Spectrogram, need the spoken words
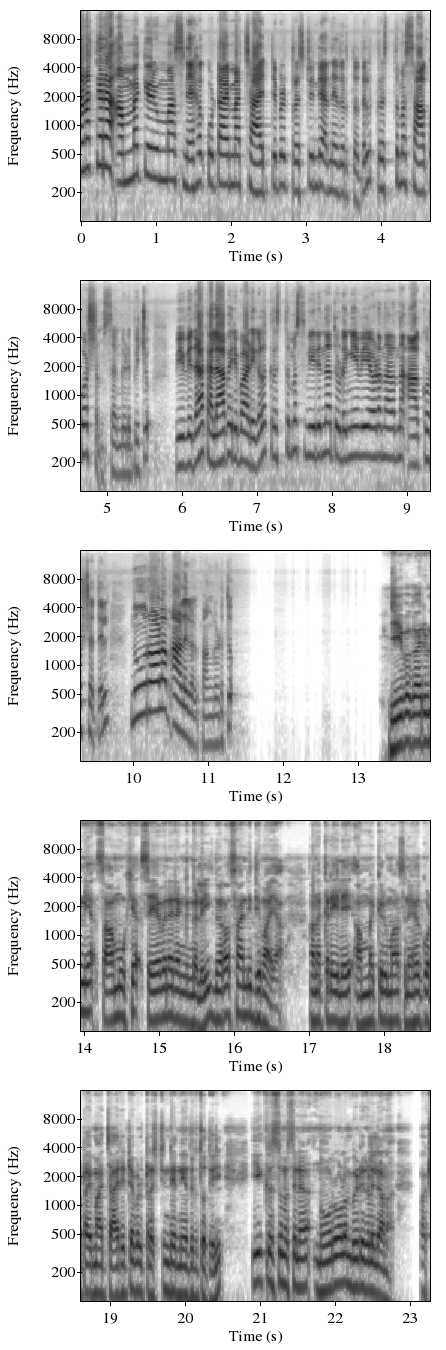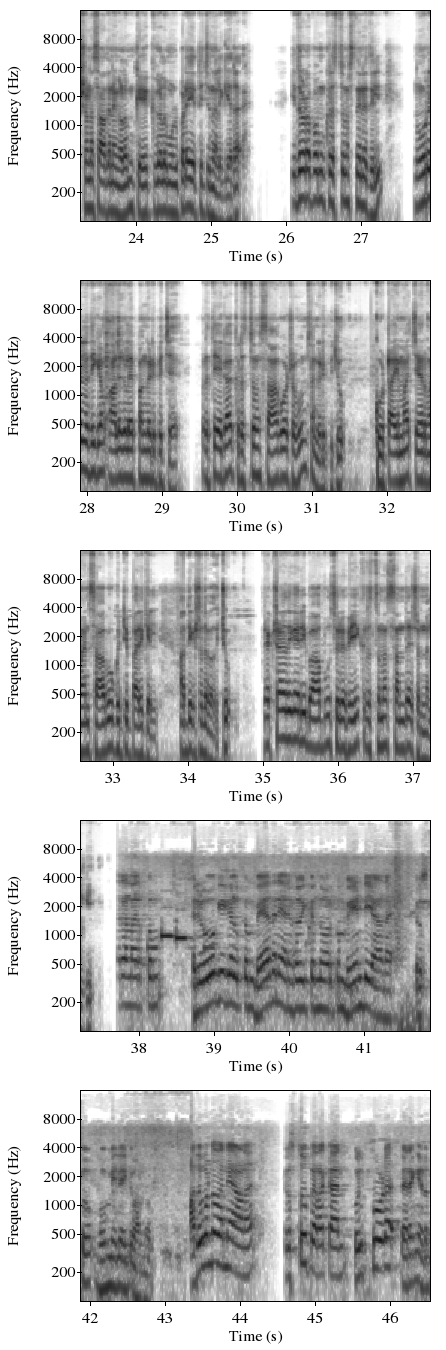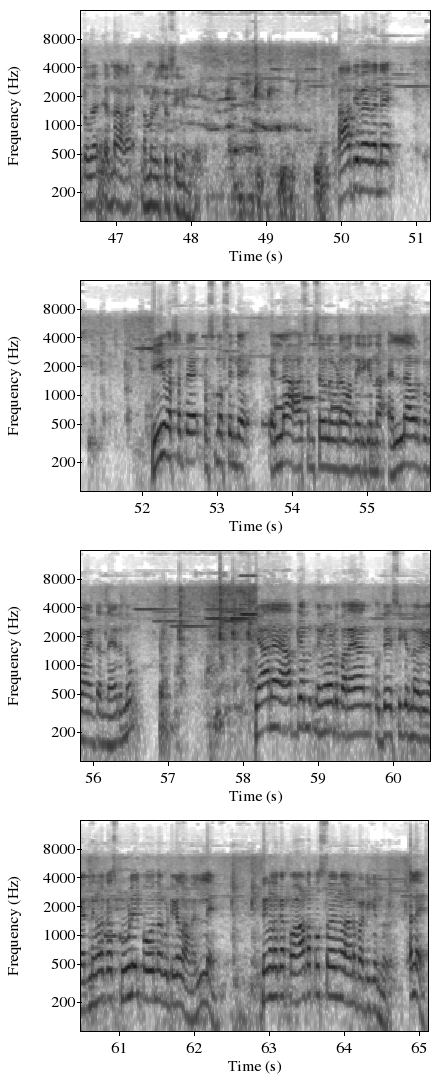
Anakkara അമ്മയ്ക്കൊരുമ്മ സ്നേഹക്കൂട്ടായ്മ charitable ട്രസ്റ്റിന്റെ നേതൃത്വത്തിൽ Christmas ആഘോഷം സംഘടിപ്പിച്ചു. വിവിധ കലാപരിപാടികൾ ക്രിസ്തുമസ് വിരുന്ന തുടങ്ങിയവയോടെ നടന്ന ആഘോഷത്തിൽ നൂറോളം ആളുകൾ പങ്കെടുത്തു. ജീവകാരുണ്യ സാമൂഹ്യ സേവന രംഗങ്ങളിൽ നിറസാന്നിധ്യമായ അണക്കരയിലെ അമ്മയ്ക്കൊരുമ സ്നേഹക്കൂട്ടായ്മ ചാരിറ്റബിൾ ട്രസ്റ്റിന്റെ നേതൃത്വത്തിൽ ഈ ക്രിസ്തുമസിന് നൂറോളം വീടുകളിലാണ് ഭക്ഷണ സാധനങ്ങളും കേക്കുകളും ഉൾപ്പെടെ എത്തിച്ചു നൽകിയത്. ഇതോടൊപ്പം ക്രിസ്തുമസ് ദിനത്തിൽ നൂറിലധികം ആളുകളെ പങ്കെടുപ്പിച്ച് പ്രത്യേക ക്രിസ്തുമസ് ആഘോഷവും സംഘടിപ്പിച്ചു. കൂട്ടായ്മ ചെയർമാൻ സാബു കുറ്റിപ്പരക്കിൽ അധ്യക്ഷത വഹിച്ചു. രക്ഷാധികാരി ബാബു സുരഭി ക്രിസ്തുമസ് സന്ദേശം നൽകി. സാധാരണർക്കും രോഗികൾക്കും വേദന അനുഭവിക്കുന്നവർക്കും വേണ്ടിയാണ് ക്രിസ്തു ഭൂമിയിലേക്ക് വന്നത്. അതുകൊണ്ട് തന്നെയാണ് ക്രിസ്തു പിറക്കാൻ പുൽക്കൂട് തിരഞ്ഞെടുത്തത് എന്നാണ് നമ്മൾ വിശ്വസിക്കുന്നത്. ആദ്യമേ തന്നെ ഈ വർഷത്തെ ക്രിസ്മസിന്റെ എല്ലാ ആശംസകളും ഇവിടെ വന്നിരിക്കുന്ന എല്ലാവർക്കുമായിട്ട് നേരുന്നു. ഞാൻ ആദ്യം നിങ്ങളോട് പറയാൻ ഉദ്ദേശിക്കുന്ന ഒരു കാര്യം. നിങ്ങളൊക്കെ സ്കൂളിൽ പോകുന്ന കുട്ടികളാണ് അല്ലേ? നിങ്ങളൊക്കെ പാഠപുസ്തകങ്ങളാണ് പഠിക്കുന്നത് അല്ലേ?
